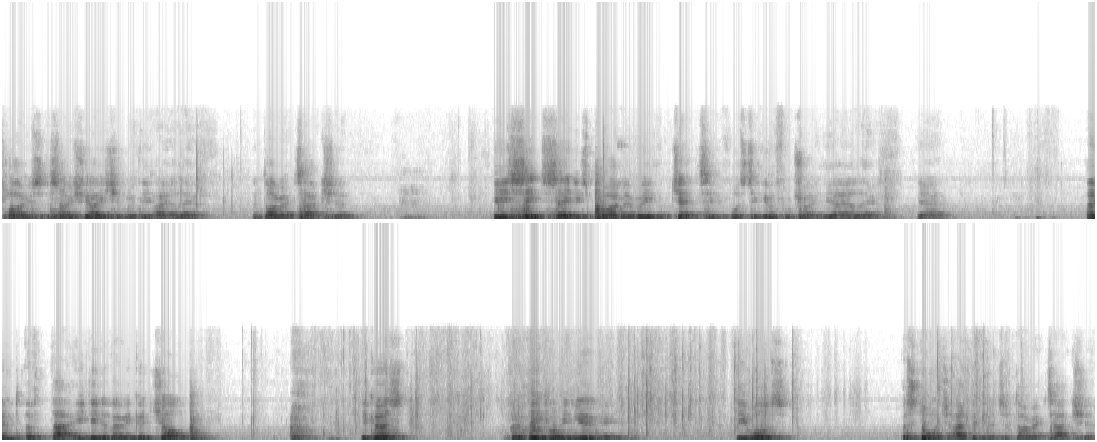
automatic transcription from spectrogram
close association with the ALF and direct action. He's since said his primary objective was to infiltrate the ALF, yeah. And of that he did a very good job. Because for the people who knew him, he was a staunch advocate of direct action.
